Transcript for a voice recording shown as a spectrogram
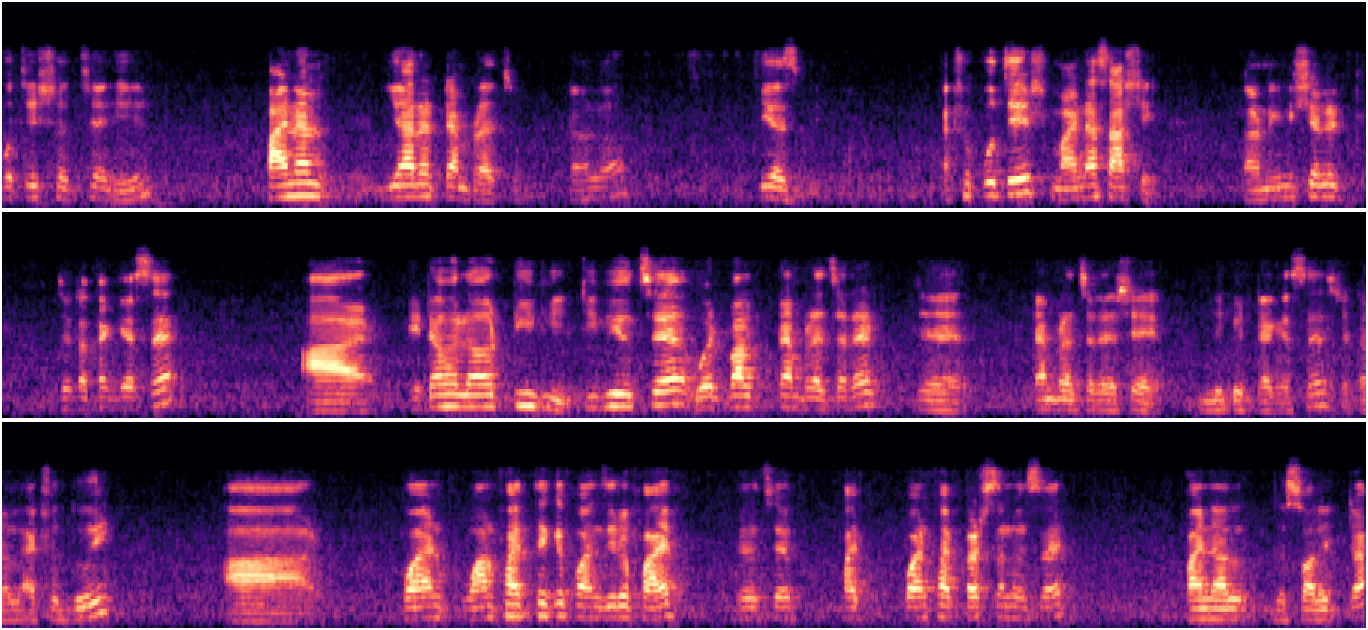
পঁচিশ হচ্ছে কি? ফাইনাল ইয়ারের টেম্পারেচার এটা হলো টিএসবি একশো পঁচিশ মাইনাস আশি, কারণ ইনিশিয়ালি যেটাতে গেছে। আর এটা হলো টিভি টিভি হচ্ছে ওয়েট বাল্ব টেম্পারেচারের যে টেম্পারেচারে এসে লিকুইডটা গেছে, সেটা হলো একশো দুই। আর পয়েন্ট ওয়ান ফাইভ থেকে point zero five point five percent হয়েছে ফাইনাল যে সলিডটা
